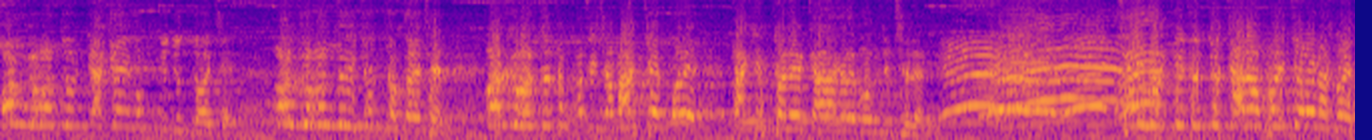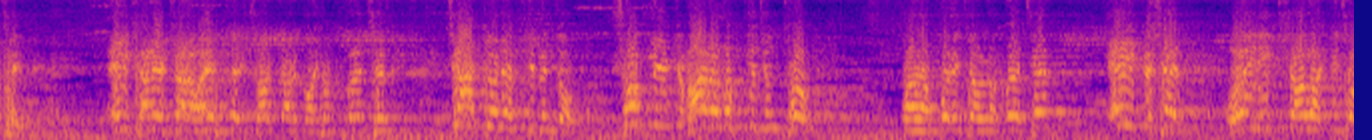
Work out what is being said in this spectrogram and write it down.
বঙ্গবন্ধুর ডাকেই মুক্তিযুদ্ধ হয়েছে। বঙ্গবন্ধুই যুদ্ধ করেছেন। বঙ্গবন্ধু তো পঁচিশে মার্চের পরে কারাগারে বন্দী ছিলেন। সেই মুক্তিযুদ্ধ কারা পরিচালনা করেছে? এইখানে যারা অস্থায়ী সরকার গঠন করেছেন, জাতীয় নেতৃবৃন্দ, সম্মিলিত ভারত মুক্তিযুদ্ধ তারা পরিচালনা করেছেন। এই দেশের ওই রিক্সাওয়ালা কিছু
